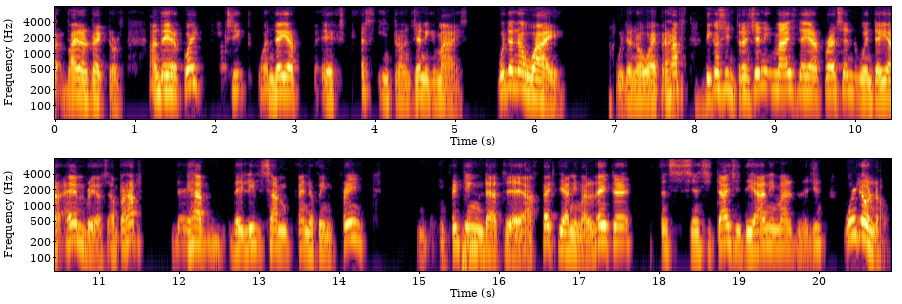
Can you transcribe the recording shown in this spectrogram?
viral vectors, and they are quite toxic when they are expressed in transgenic mice. We don't know why. We don't know why. Perhaps because in transgenic mice they are present when they are embryos, and perhaps they have they leave some kind of imprint, imprinting mm. that uh, affects the animal later and sensitizes the animal to the gene. We don't know.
